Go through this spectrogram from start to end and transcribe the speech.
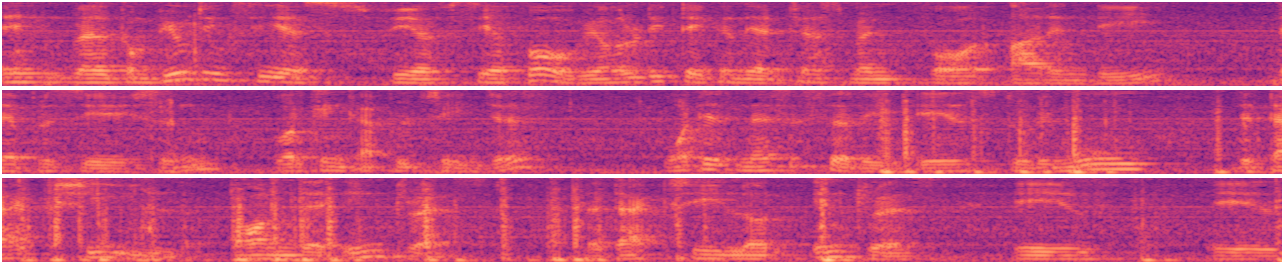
In well computing CS, CFO, we already taken the adjustment for R&D, depreciation, working capital changes. What is necessary is to remove the tax shield on the interest. The tax shield on interest is is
